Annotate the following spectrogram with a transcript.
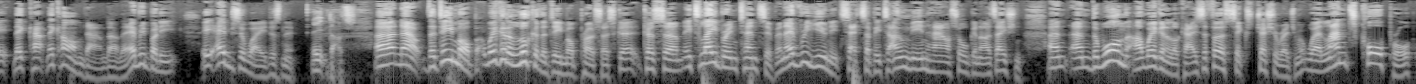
it, they ca- they calm down, don't they? Everybody it ebbs away, doesn't it? It does. Uh, now the demob. We're going to look at the demob process because um, it's labour intensive, and every unit sets up its own in-house organisation. And and the one that we're going to look at is the First Sixth Cheshire Regiment, where Lance Corporal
